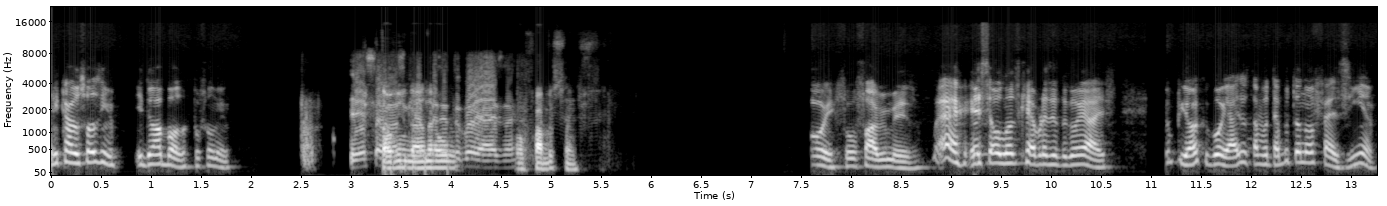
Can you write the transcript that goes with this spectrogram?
Ele caiu sozinho e deu a bola pro Flamengo. Esse é o lance que engano, é o- representa o Goiás, né? O Fábio Santos. Foi, foi o Fábio mesmo. É, esse é o lance que representa o Goiás. E o pior é que o Goiás, eu tava até botando uma fezinha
